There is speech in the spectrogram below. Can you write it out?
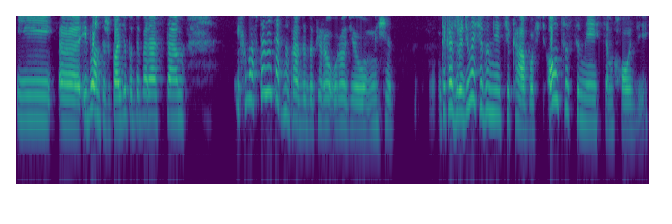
I, e, i byłam też w bazie pod Everestem i chyba wtedy tak naprawdę dopiero urodził mi się taka zrodziła się we mnie ciekawość, o co z tym miejscem chodzi,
